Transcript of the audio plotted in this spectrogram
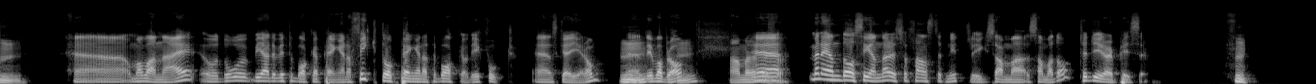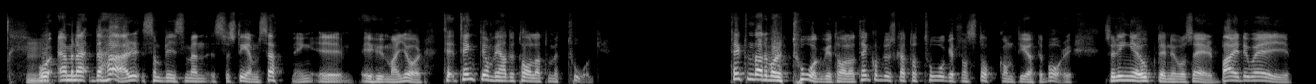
Mm. Uh, och man bara nej, och då begärde vi tillbaka pengarna. Fick dock pengarna tillbaka och det gick fort, uh, ska jag ge dem. Mm. Uh, det var bra. Mm. Ja, men, men, en dag senare så fanns det ett nytt flyg samma, samma dag till dyrare priser. Mm. Mm. Och jag menar, det här som blir som en systemsättning i, i hur man gör. T tänk dig om vi hade talat om ett tåg. Tänk om det hade varit tåg vi talade Tänk om du ska ta tåget från Stockholm till Göteborg. Så ringer jag upp dig nu och säger, by the way, eh,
